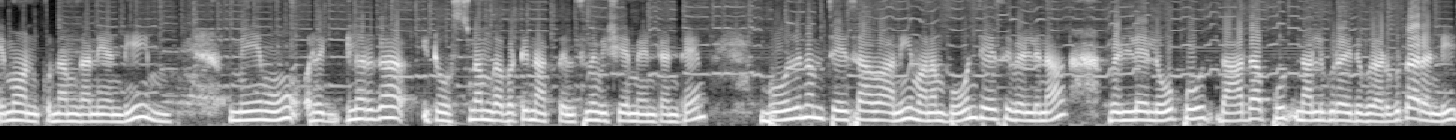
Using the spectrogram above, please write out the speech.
ఏమో అనుకున్నాం కానీ అండి మేము రెగ్యులర్గా ఇటు వస్తున్నాం కాబట్టి నాకు తెలిసిన విషయం ఏంటంటే భోజనం చేసావా అని మనం భోజనం చేసి వెళ్ళిన వెళ్ళేలోపు దాదాపు నలుగురు ఐదుగురు అడుగుతారండి.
